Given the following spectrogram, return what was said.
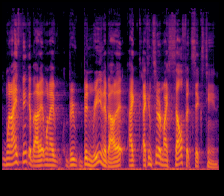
when I think about it, when I've been reading about it, I, I consider myself at 16.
